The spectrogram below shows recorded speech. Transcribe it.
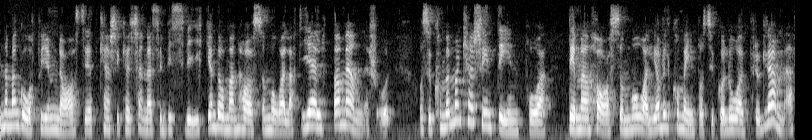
när man går på gymnasiet kanske kan känna sig besviken då man har som mål att hjälpa människor och så kommer man kanske inte in på det man har som mål. Jag vill komma in på psykologprogrammet.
